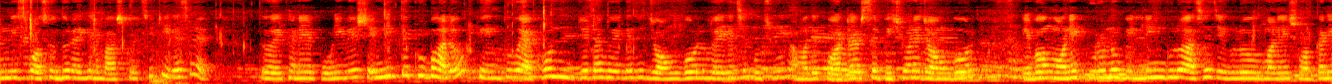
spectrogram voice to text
উনিশ বছর ধরে এখানে বাস করছি ঠিক আছে? তো এখানে পরিবেশ এমনিতে খুব ভালো, কিন্তু এখন যেটা হয়ে গেছে জঙ্গল হয়ে গেছে প্রচুর। আমাদের কোয়ার্টার্সের পিছনে জঙ্গল এবং অনেক পুরনো বিল্ডিংগুলো আছে যেগুলো মানে সরকারি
